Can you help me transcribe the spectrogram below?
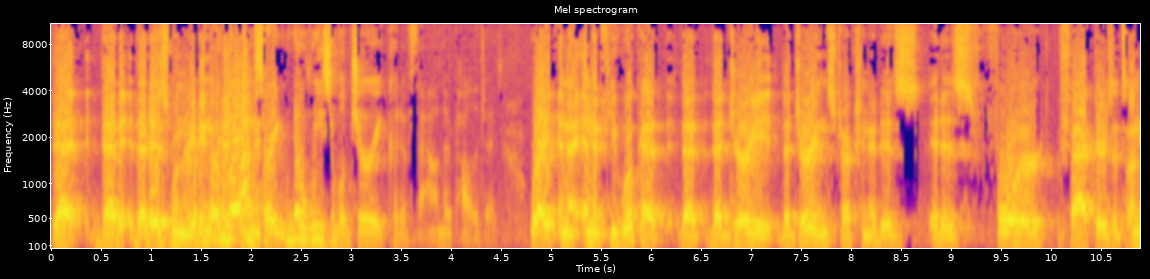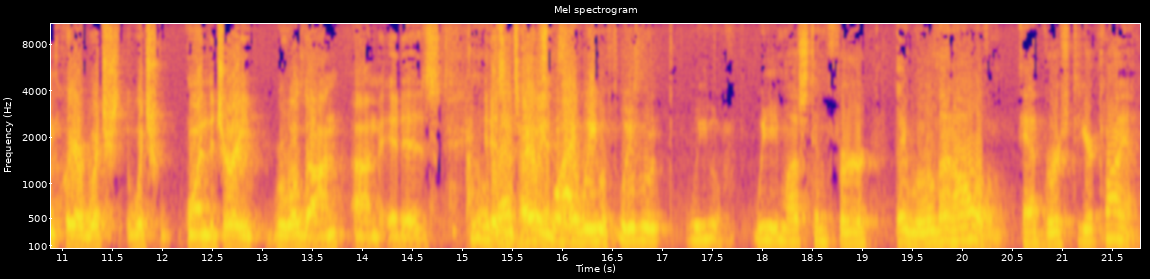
That that that is one reading. Or no, I'm sorry, no reasonable jury could have found. I apologize. Right, and and if you look at that that jury that jury instruction, it is it is four factors. It's unclear which which one the jury ruled on. Um, it is Well, it is that- entirely That's why unclear. we, we, we, we must infer they ruled on all of them, adverse to your client.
